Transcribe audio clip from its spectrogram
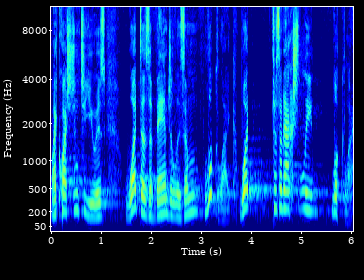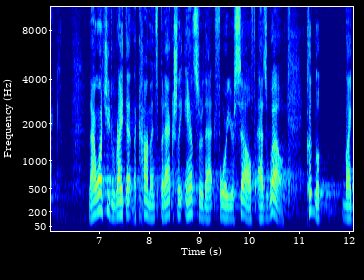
My question to you is what does evangelism look like? What does it actually look like? And I want you to write that in the comments, but actually answer that for yourself as well. It could look like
